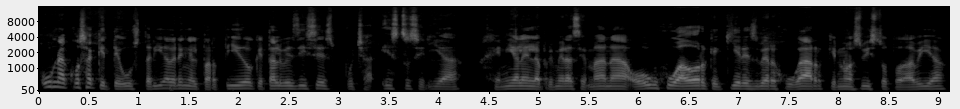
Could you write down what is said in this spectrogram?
Una cosa que te gustaría ver en el partido, que tal vez dices, pucha, esto sería genial en la primera semana, o un jugador que quieres ver jugar que no has visto todavía.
